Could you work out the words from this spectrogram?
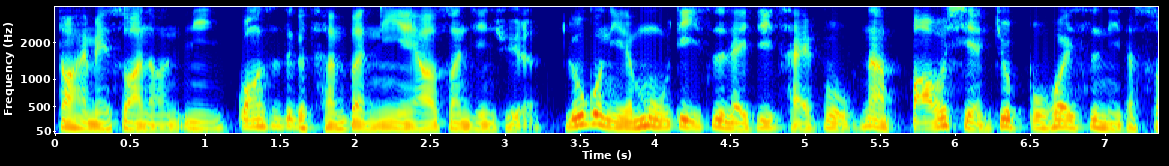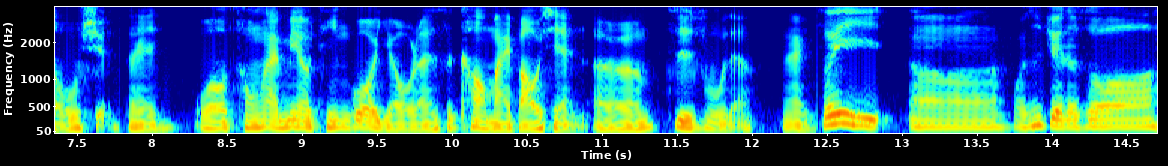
都还没算哦，你光是这个成本你也要算进去了。如果你的目的是累积财富，那保险就不会是你的首选。对我从来没有听过有人是靠买保险而致富的。对，所以呃，我是觉得说，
